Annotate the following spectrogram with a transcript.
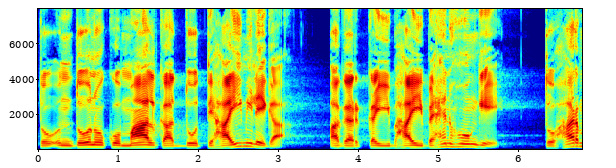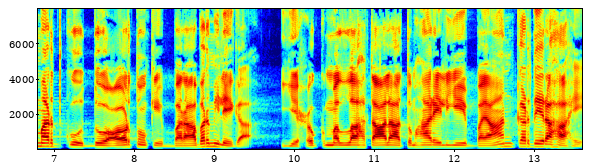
تو ان دونوں کو مال کا دو تہائی ملے گا۔ اگر کئی بھائی بہن ہوں گے، تو ہر مرد کو دو عورتوں کے برابر ملے گا۔ یہ حکم اللہ تعالیٰ تمہارے لیے بیان کر دے رہا ہے،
